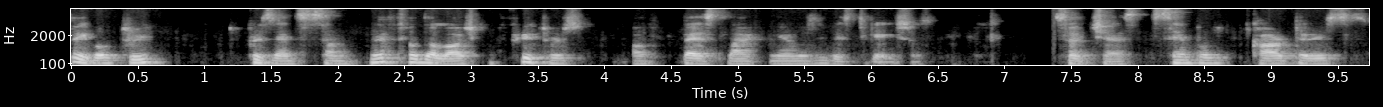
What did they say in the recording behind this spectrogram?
Table 3 presents some methodological features of past life memories investigations, such as sample characteristics,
